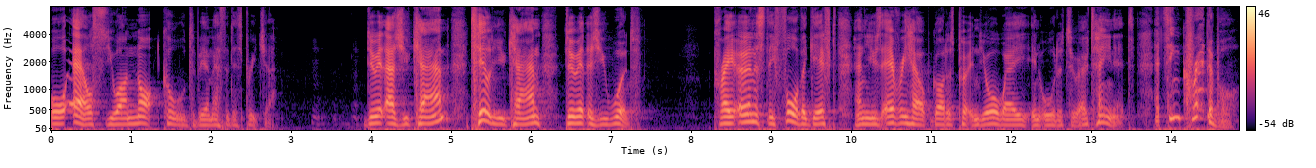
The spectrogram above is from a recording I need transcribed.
or else you are not called to be a Methodist preacher. Do it as you can, till you can, do it as you would. Pray earnestly for the gift and use every help God has put in your way in order to attain it. It's incredible.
